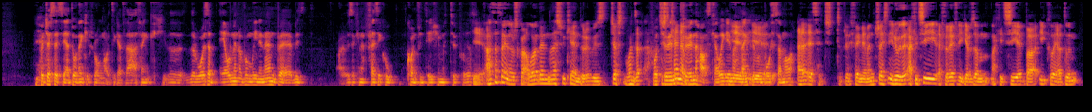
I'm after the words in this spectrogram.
But just to say, I don't think it's wrong not to give that. I think the, there was an element of him leaning in, but it was it was a kind of physical confrontation with two players. Yeah, I think there was quite a lot then this weekend where it was just ones that Well, just two, kind of two in the Hearts Killie game, I Yeah, think they were both similar. Uh, it's it's just really find them interesting. You know, I could see if the referee gives them, I could see it, but equally, I don't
